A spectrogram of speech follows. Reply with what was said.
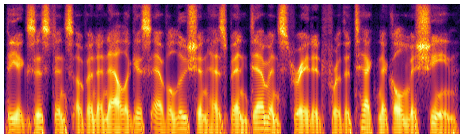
The existence of an analogous evolution has been demonstrated for the technical machine,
